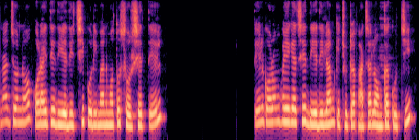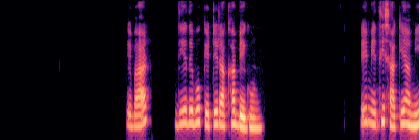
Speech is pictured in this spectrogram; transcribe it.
রান্নার জন্য কড়াইতে দিয়ে দিচ্ছি পরিমাণ মতো সর্ষের তেল। তেল গরম হয়ে গেছে, দিয়ে দিলাম কিছুটা কাঁচা লঙ্কা কুচি। এবার দিয়ে দেব কেটে রাখা বেগুন। এই মেথি শাকে আমি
